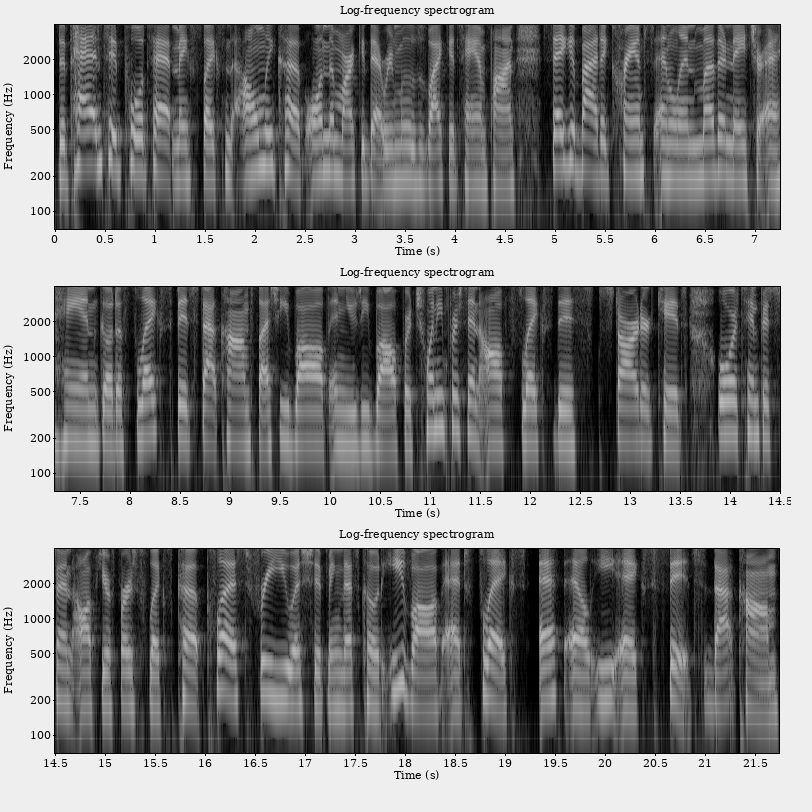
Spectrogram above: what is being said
The patented pull tab makes Flex the only cup on the market that removes like a tampon. Say goodbye to cramps and lend Mother Nature a hand. Go to flexfits.com slash evolve and use evolve for 20% off Flex Disc starter kits or 10% off your first Flex cup plus free US shipping. That's code evolve at flex, F L E X fits.com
